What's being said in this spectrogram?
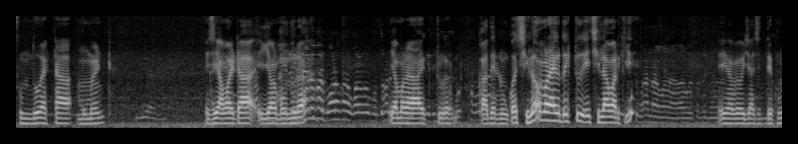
সুন্দর একটা মুমেন্ট এই যে আমার এটা এই যে আমার বন্ধুরা আমরা একটু কাদের নৌকা ছিল আমরা একটু- এই ছিলাম আর কি। এইভাবে ওই যে আছে দেখুন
